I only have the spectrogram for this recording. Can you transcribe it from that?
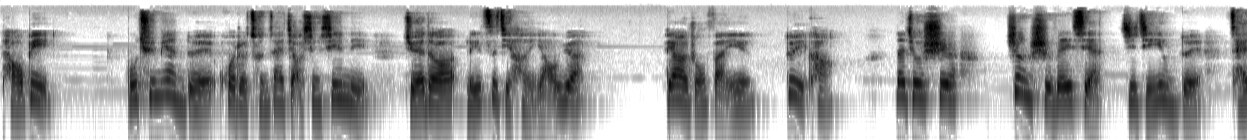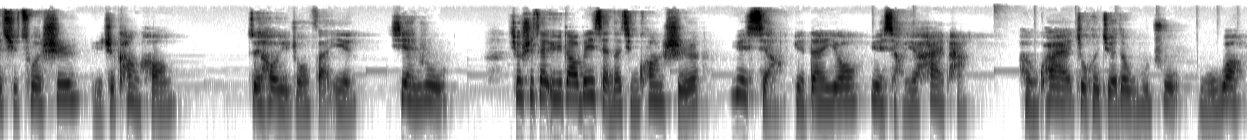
逃避，不去面对或者存在侥幸心理，觉得离自己很遥远。第二种反应，对抗，那就是正视危险，积极应对，采取措施与之抗衡。最后一种反应，陷入，就是在遇到危险的情况时，越想越担忧，越想越害怕，很快就会觉得无助无望。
